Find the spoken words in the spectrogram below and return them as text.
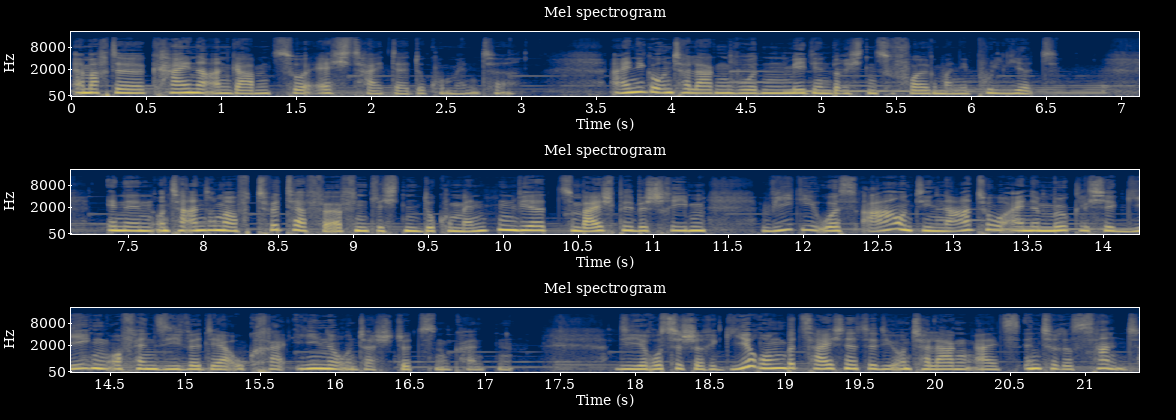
Er machte keine Angaben zur Echtheit der Dokumente. Einige Unterlagen wurden Medienberichten zufolge manipuliert. In den unter anderem auf Twitter veröffentlichten Dokumenten wird zum Beispiel beschrieben, wie die USA und die NATO eine mögliche Gegenoffensive der Ukraine unterstützen könnten. Die russische Regierung bezeichnete die Unterlagen als interessant.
